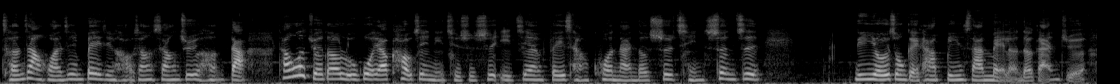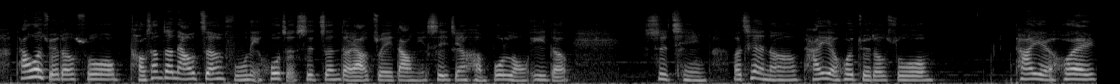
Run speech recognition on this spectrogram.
成长环境背景好像相距很大。他会觉得，如果要靠近你，其实是一件非常困难的事情，甚至你有一种给他冰山美人的感觉。他会觉得说，好像真的要征服你，或者是真的要追到你，是一件很不容易的事情。而且呢，他也会觉得说，他也会。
